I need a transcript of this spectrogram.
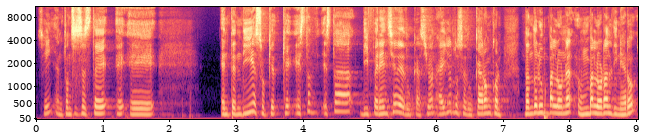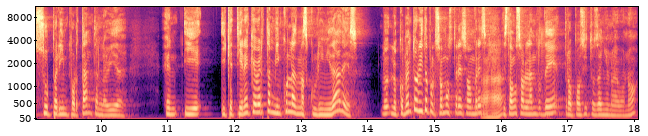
¿sí? Entonces, este, eh, eh, entendí eso, que, que esta, esta diferencia de educación, a ellos los educaron con dándole un valor, un valor al dinero súper importante en la vida. En- y, y que tiene que ver también con las masculinidades. Lo, lo comento ahorita porque somos tres hombres, Ajá. estamos hablando de propósitos de Año Nuevo, ¿no?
